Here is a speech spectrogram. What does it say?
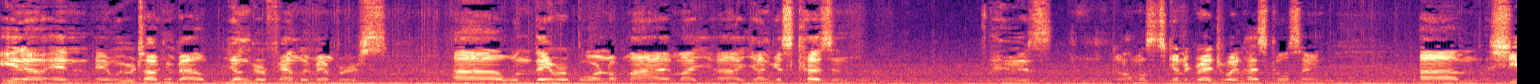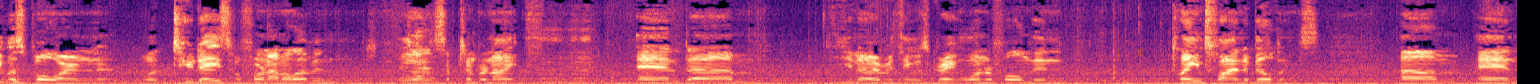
you know, and, and we were talking about younger family members. Uh, when they were born, my, my uh, youngest cousin, who is almost going to graduate high school soon, um, she was born, what, two days before 9 11? Yeah. September 9th. hmm And, um, you know, everything was great wonderful, and then planes fly into buildings. Um, and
